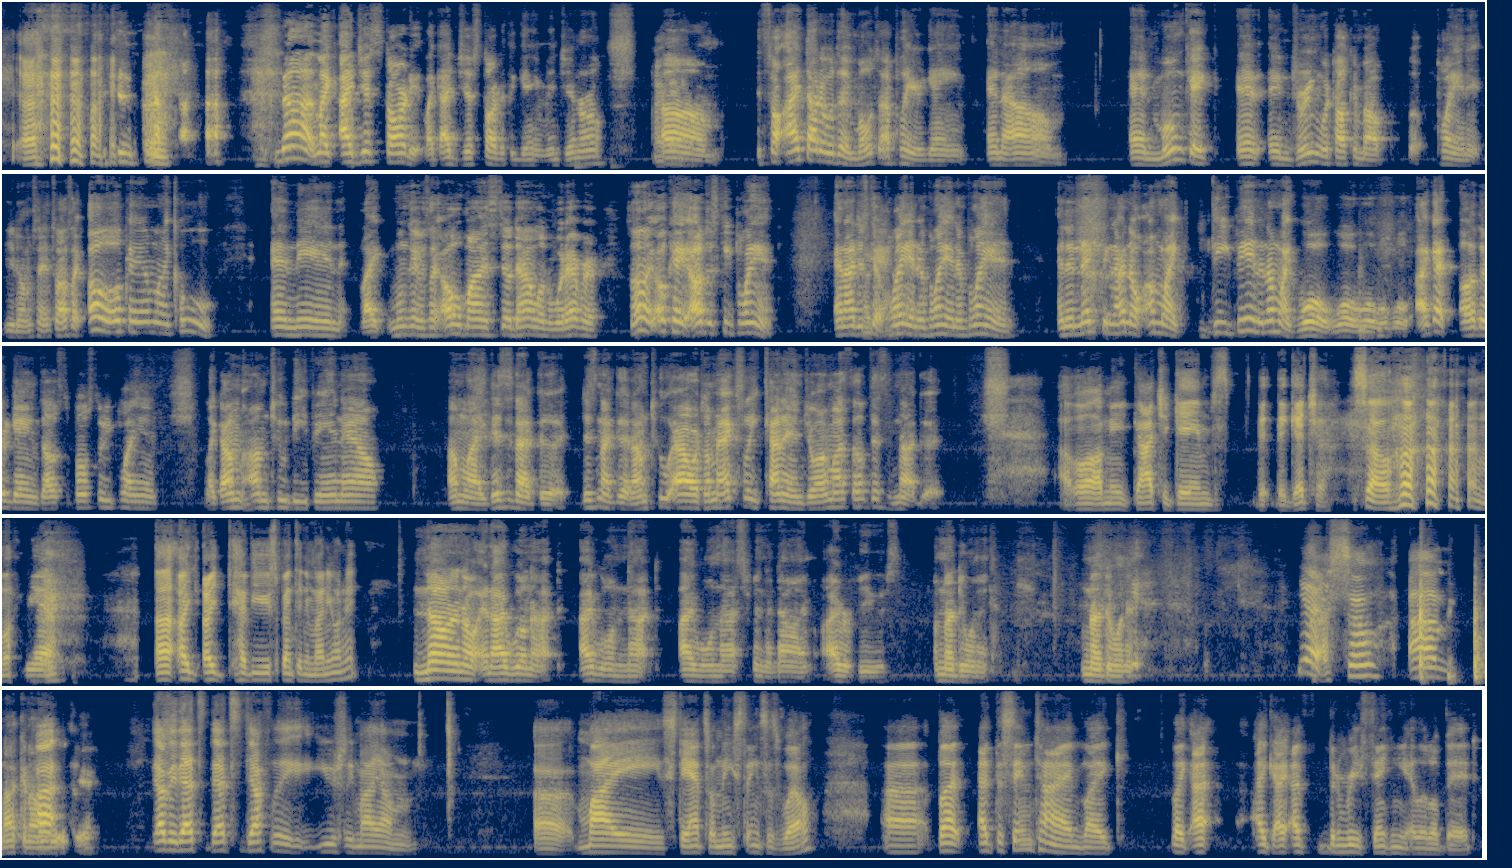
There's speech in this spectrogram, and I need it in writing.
No, like I just started, like I just started the game in general. okay. Um, so I thought it was a multiplayer game, and um, and Mooncake and and Dream were talking about uh, playing it. You know what I'm saying? So I was like, oh, okay. I'm like, cool. And then like Mooncake was like, oh, mine's still downloading, whatever. So I'm like, okay, I'll just keep playing. And I just kept playing and playing and playing. And the next thing I know, I'm like deep in, and I'm like, whoa, whoa, whoa, whoa, whoa. I got other games I was supposed to be playing. Like I'm I'm too deep in now. I'm like, this is not good. This is not good. I'm two hours. I'm actually kind of enjoying myself. This is not good. Uh, well, I mean, gacha games they, they get you. So, I'm like, Yeah. uh, I, I have you spent any money on it? No, no, no. And I will not. I will not. I will not spend a dime. I refuse. I'm not doing it. I'm not doing it. Yeah. So, um, knocking on wood there. I mean that's that's definitely usually my um uh my stance on these things as well. Uh, but at the same time, like like I I I- I've been rethinking it a little bit,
